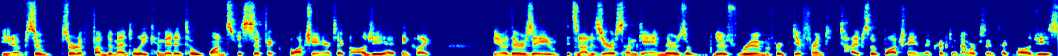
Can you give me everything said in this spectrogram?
you know, so sort of fundamentally committed to one specific blockchain or technology. I think like, you know, there's a, it's not a zero sum game. There's a, there's room for different types of blockchains and crypto networks and technologies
